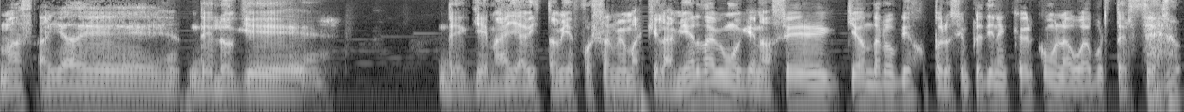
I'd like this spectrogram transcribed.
más allá de, de lo que de que me haya visto a mí esforzarme más que la mierda, como que no sé qué onda los viejos, pero siempre tienen que ver como la weá por tercero.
